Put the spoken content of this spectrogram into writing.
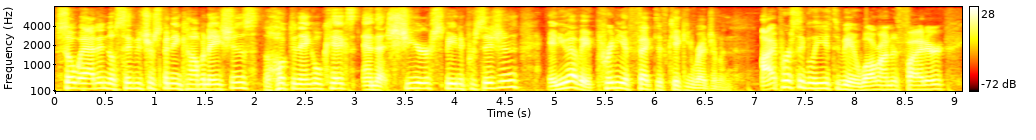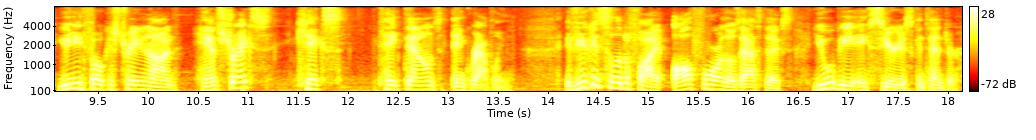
So add in those signature spinning combinations, the hooked and angle kicks, and that sheer speed and precision, and you have a pretty effective kicking regimen. I personally believe to be a well-rounded fighter, you need focused training on hand strikes, kicks, takedowns, and grappling. If you can solidify all four of those aspects, you will be a serious contender.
